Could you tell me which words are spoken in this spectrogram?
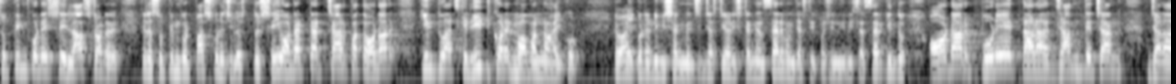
সুপ্রিম কোর্টের সেই লাস্ট অর্ডারে যেটা সুপ্রিম কোর্ট পাস করেছিল। তো সেই অর্ডারটার চার পাতা অর্ডার কিন্তু আজকে রিড করেন মহামান্য হাইকোর্ট। এবং হাইকোর্টের division bench justice Harish Tandon sir এবং জাস্টিস প্রসেনজিৎ বিশ্বাস স্যার কিন্তু অর্ডার পড়ে তারা জানতে চান, যারা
